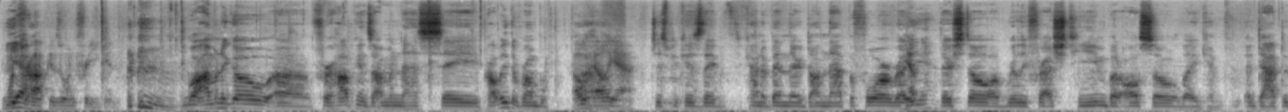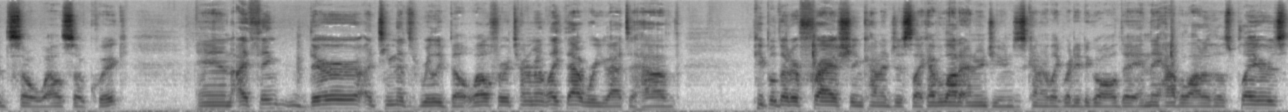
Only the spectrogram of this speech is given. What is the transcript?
One Yeah. for Hopkins, one for Egan. well, I'm gonna go uh, for Hopkins. I'm gonna say probably the Rumble. Oh uh, hell yeah! just because they've kind of been there, done that before already. Yep. They're still a really fresh team, but also like have adapted so well, so quick. And I think they're a team that's really built well for a tournament like that, where you had to have people that are fresh and kind of just like have a lot of energy and just kind of like ready to go all day. And they have a lot of those players.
